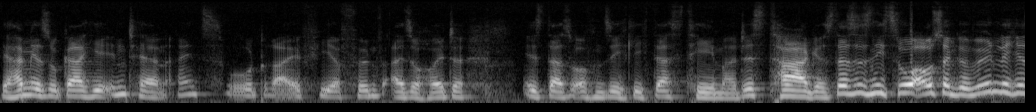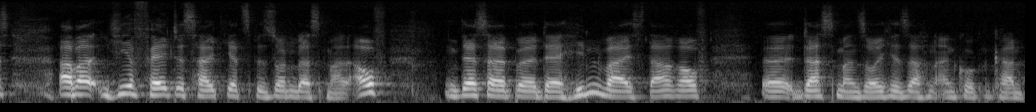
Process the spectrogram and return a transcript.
Wir haben ja sogar hier intern 1, 2, 3, 4, 5. Also heute ist das offensichtlich das Thema des Tages. Das ist nicht so außergewöhnliches, aber hier fällt es halt jetzt besonders mal auf. Und deshalb äh, der Hinweis darauf, dass man solche Sachen angucken kann.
